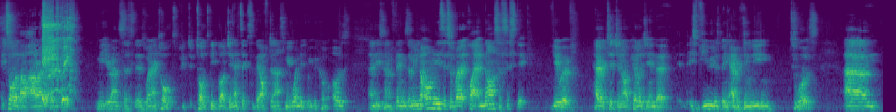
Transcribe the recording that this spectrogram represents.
it's all about our ancestors, meet your ancestors. When I talk to, talk to people about genetics, they often ask me, when did we become us? And these kind of things. I mean, not only is this a quite a narcissistic view of heritage and archaeology and that it's viewed as being everything leading to us, um,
